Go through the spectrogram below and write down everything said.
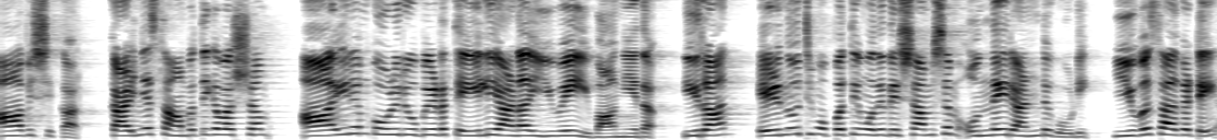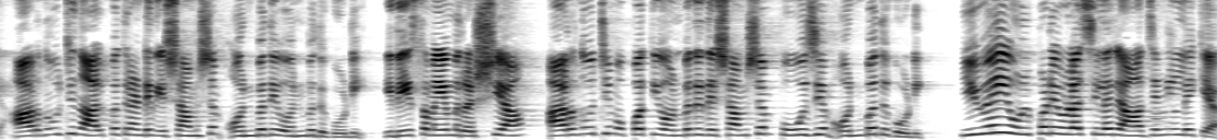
ആവശ്യക്കാർ. കഴിഞ്ഞ സാമ്പത്തിക വർഷം ആയിരം കോടി രൂപയുടെ തേയിലയാണ് യു എ ഇ വാങ്ങിയത്. ഇറാൻ എഴുന്നൂറ്റി മുപ്പത്തി മൂന്ന് ദശാംശം ഒന്ന് രണ്ട് കോടി. യു എസ് ആകട്ടെ അറുന്നൂറ്റി നാൽപ്പത്തിരണ്ട് ദശാംശം ഒൻപത് ഒൻപത് കോടി. ഇതേസമയം റഷ്യ അറുന്നൂറ്റി മുപ്പത്തി ഒൻപത് ദശാംശം പൂജ്യം ഒൻപത് കോടി. യു എ ഉൾപ്പെടെയുള്ള ചില രാജ്യങ്ങളിലേക്ക്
